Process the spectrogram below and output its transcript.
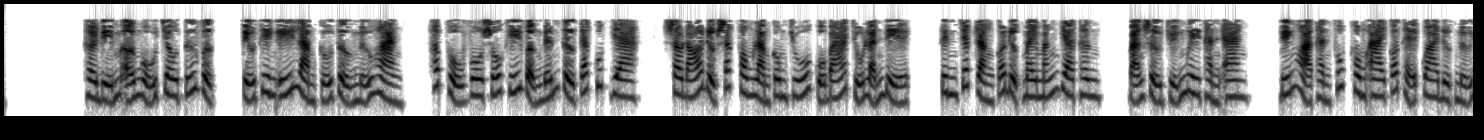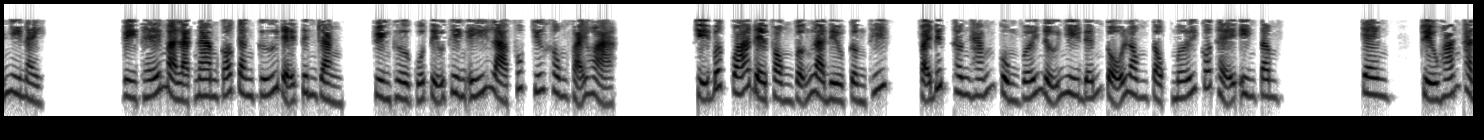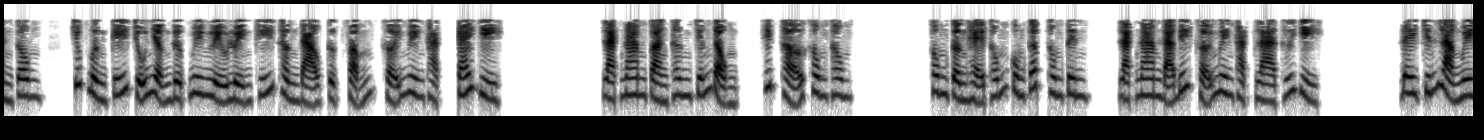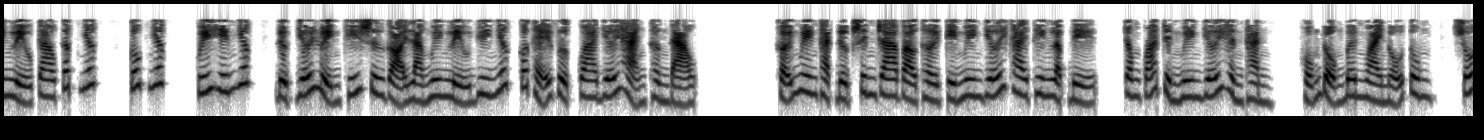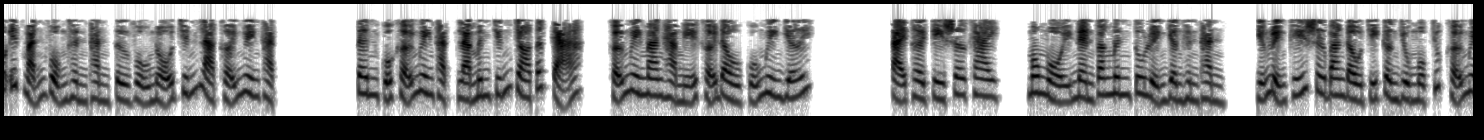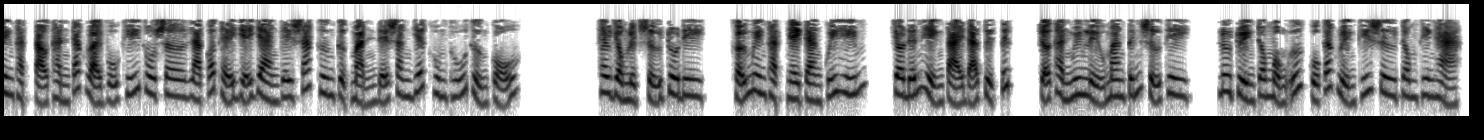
Thời điểm ở ngũ châu tứ vực, tiểu thiên ý làm cửu tượng nữ hoàng, hấp thụ vô số khí vận đến từ các quốc gia, sau đó được sắc phong làm công chúa của bá chủ lãnh địa, tin chắc rằng có được may mắn gia thân, bản sự chuyển nguy thành an, biến họa thành phúc không ai có thể qua được nữ nhi này. Vì thế mà Lạc Nam có căn cứ để tin rằng, truyền thừa của tiểu thiên ý là phúc chứ không phải họa. Chỉ bất quá đề phòng vẫn là điều cần thiết, phải đích thân hắn cùng với nữ nhi đến tổ long tộc mới có thể yên tâm. Ken, triệu hoán thành công, chúc mừng ký chủ nhận được nguyên liệu luyện khí thần đạo cực phẩm khởi nguyên thạch, cái gì? Lạc Nam toàn thân chấn động, hít thở không thông. Không cần hệ thống cung cấp thông tin, Lạc Nam đã biết khởi nguyên thạch là thứ gì. Đây chính là nguyên liệu cao cấp nhất, tốt nhất, quý hiếm nhất, được giới luyện khí sư gọi là nguyên liệu duy nhất có thể vượt qua giới hạn thần đạo. Khởi nguyên thạch được sinh ra vào thời kỳ nguyên giới khai thiên lập địa, trong quá trình nguyên giới hình thành, hỗn độn bên ngoài nổ tung, số ít mảnh vụn hình thành từ vụ nổ chính là khởi nguyên thạch. Tên của khởi nguyên thạch là minh chứng cho tất cả, khởi nguyên mang hàm nghĩa khởi đầu của nguyên giới. Tại thời kỳ sơ khai, mông muội nền văn minh tu luyện dần hình thành, những luyện khí sư ban đầu chỉ cần dùng một chút khởi nguyên thạch tạo thành các loại vũ khí thô sơ là có thể dễ dàng gây sát thương cực mạnh để săn giết hung thú thượng cổ. Theo dòng lịch sử trôi đi, khởi nguyên thạch ngày càng quý hiếm, cho đến hiện tại đã tuyệt tích, trở thành nguyên liệu mang tính sử thi, lưu truyền trong mộng ước của các luyện khí sư trong thiên hạ.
